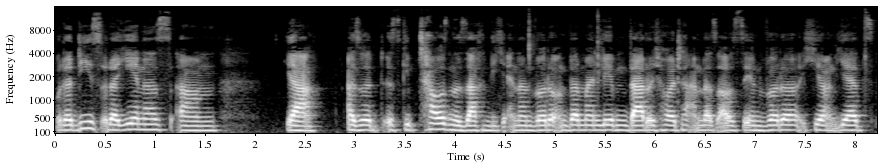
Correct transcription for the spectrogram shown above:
oder dies oder jenes. Ähm, ja, also es gibt tausende Sachen, die ich ändern würde und wenn mein Leben dadurch heute anders aussehen würde, hier und jetzt,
